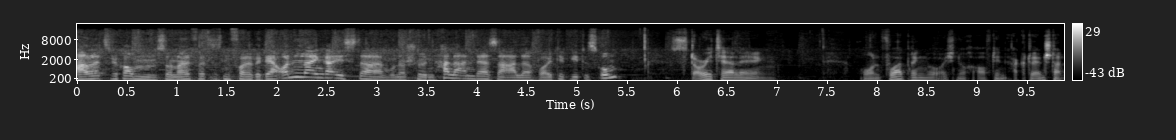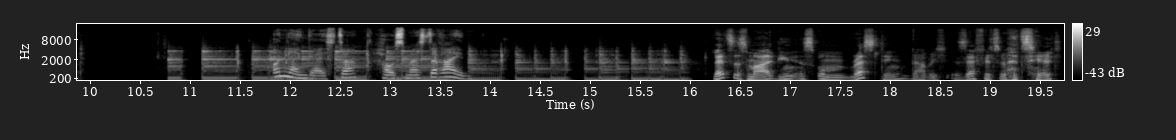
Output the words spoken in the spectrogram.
Hallo, herzlich willkommen zur 49. Folge der Online-Geister. Im wunderschönen Halle an der Saale. Heute geht es um Storytelling. Und vorher bringen wir euch noch auf den aktuellen Stand. Online-Geister, Hausmeistereien. Letztes Mal ging es um Wrestling. Da habe ich sehr viel zu erzählt.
